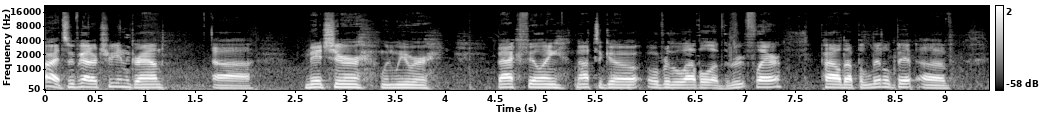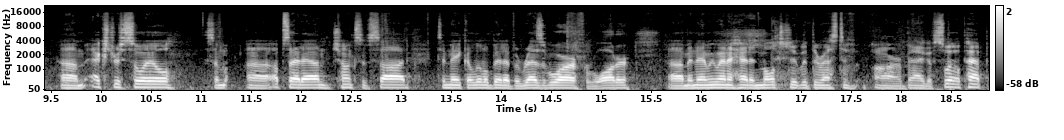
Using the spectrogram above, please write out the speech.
All right, so we've got our tree in the ground. Uh, made sure when we were backfilling not to go over the level of the root flare. Piled up a little bit of um, extra soil, some uh, upside down chunks of sod to make a little bit of a reservoir for water. Um, and then we went ahead and mulched it with the rest of our bag of soil pep.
